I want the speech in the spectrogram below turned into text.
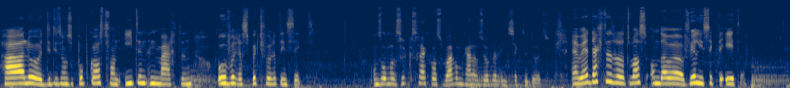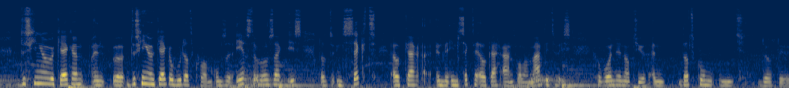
Hallo, dit is onze podcast van Ethan en Maarten over respect voor het insect. Onze onderzoeksvraag was waarom gaan er zoveel insecten dood? En wij dachten dat het was omdat we veel insecten eten. Dus gingen we kijken, en, uh, dus gingen we kijken hoe dat kwam. Onze eerste oorzaak is dat het insect elkaar, de insecten elkaar aanvallen. Maar dit is gewoon de natuur. En dat kon niet, door de,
